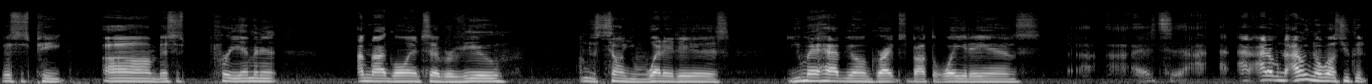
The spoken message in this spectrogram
This is peak. Um, this is preeminent. I'm not going to review. I'm just telling you what it is. You may have your own gripes about the way it ends. I, I, I don't I don't know what else you could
